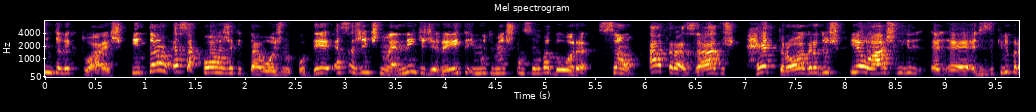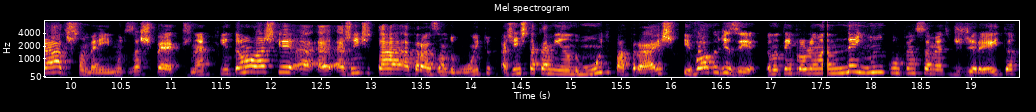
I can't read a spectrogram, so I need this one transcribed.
intelectuais. Então, essa corja que está hoje no poder, essa gente não é nem de direita e muito menos conservadora. São atrasados, retrógrados e eu acho que é, é, desequilibrados também, em muitos aspectos. Né? Então, eu acho que a, a gente está atrasando muito, a gente está caminhando muito para trás. E volto a dizer, eu não tenho problema nenhum com o pensamento de direita,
